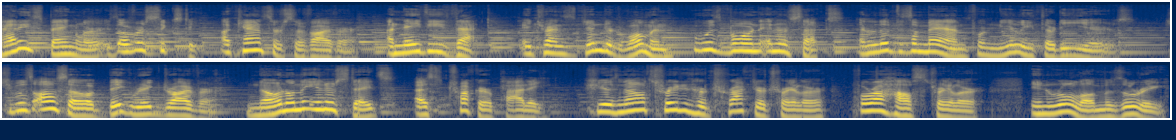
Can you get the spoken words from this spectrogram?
Patti Spangler is over 60, a cancer survivor, a Navy vet, a transgendered woman who was born intersex and lived as a man for nearly 30 years. She was also a big rig driver, known on the interstates as Trucker Patti. She has now traded her tractor trailer for a house trailer in Rolla, Missouri,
